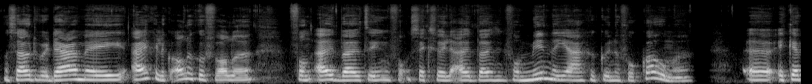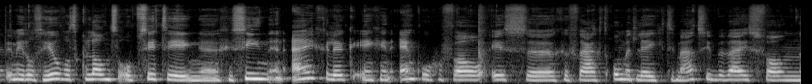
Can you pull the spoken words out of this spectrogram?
dan zouden we daarmee eigenlijk alle gevallen van uitbuiting, van seksuele uitbuiting van minderjarigen kunnen voorkomen. Uh, ik heb inmiddels heel wat klanten op zitting uh, gezien en eigenlijk in geen enkel geval is uh, gevraagd om het legitimatiebewijs van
